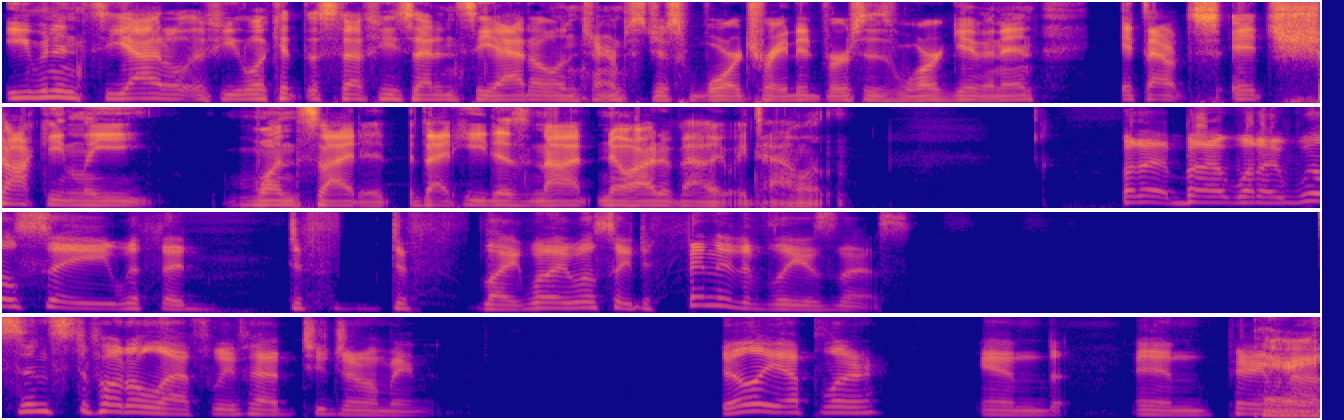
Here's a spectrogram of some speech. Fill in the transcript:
even in Seattle, if you look at the stuff he said in Seattle in terms of just war traded versus war given in, it's out it's shockingly one sided that he does not know how to evaluate talent. But uh, but what I will say with the def, def, like what I will say definitively is this: since Dipoto left, we've had two general managers, Billy Eppler and and Perry, Perry.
